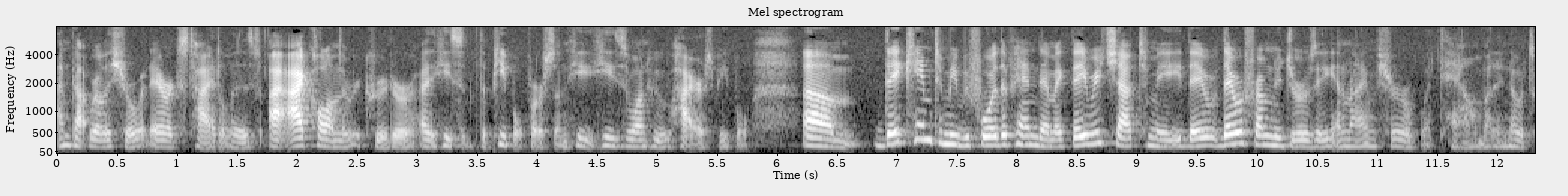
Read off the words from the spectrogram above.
I'm not really sure what Eric's title is. I, I call him the recruiter. Uh, he's the people person. He, he's the one who hires people. Um, they came to me before the pandemic. They reached out to me. They, were- they were from New Jersey, and I'm not even sure what town, but I know it's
